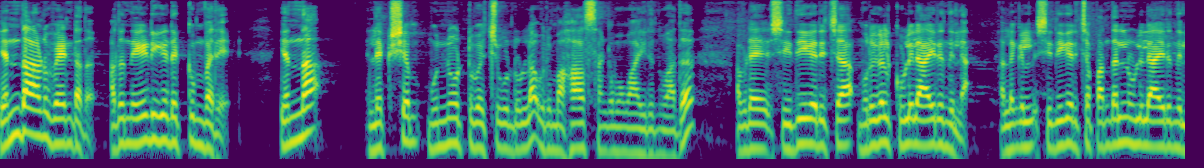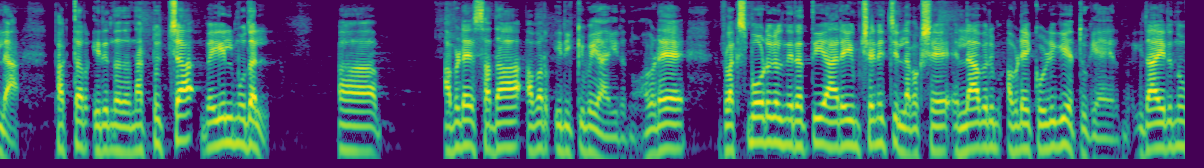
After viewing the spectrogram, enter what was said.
എന്താണ് വേണ്ടത്? അത് നേടിയെടുക്കും വരെ എന്ന ലക്ഷ്യം മുന്നോട്ട് വെച്ചുകൊണ്ടുള്ള ഒരു മഹാസംഗമമായിരുന്നു അത്. അവിടെ ശീതീകരിച്ച മുറികൾക്കുള്ളിലായിരുന്നില്ല. അല്ലെങ്കിൽ ശീതീകരിച്ച പന്തലിനുള്ളിലായിരുന്നില്ല ഭക്തർ ഇരുന്നത്. നട്ടുച്ച വെയിൽ മുതൽ അവിടെ സദാ അവർ ഇരിക്കുകയായിരുന്നു. അവിടെ ഫ്ലക്സ് ബോർഡുകൾ നിരത്തി ആരെയും ക്ഷണിച്ചില്ല പക്ഷേ എല്ലാവരും അവിടെ ഒഴുകിയെത്തുകയായിരുന്നു. ഇതായിരുന്നു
